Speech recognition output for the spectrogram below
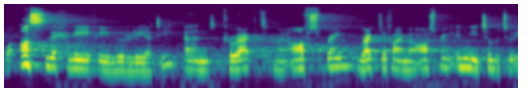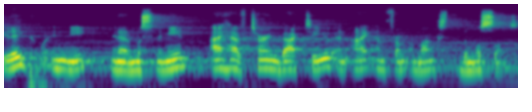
وَأَصْلِحْ لِي فِي ذُرِّيَّتِي And correct my offspring, rectify my offspring. إِنِّي تُبْتُ إِلَيْكَ وَإِنِّي مِنَ الْمُسْلِمِينَ I have turned back to you and I am from amongst the Muslims.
